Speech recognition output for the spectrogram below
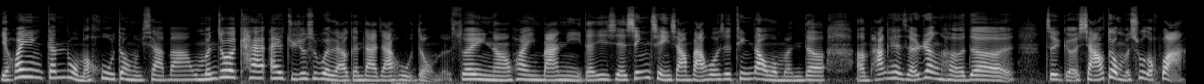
也欢迎跟我们互动一下吧，我们就会开 IG，就是为了要跟大家互动的。所以呢，欢迎把你的一些心情、想法，或是听到我们的呃 Podcast 任何的这个想要对我们说的话，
